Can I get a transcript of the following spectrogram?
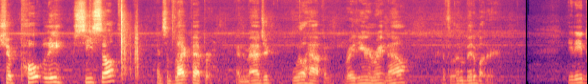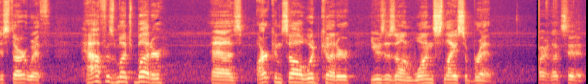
chipotle sea salt and some black pepper. And the magic will happen right here and right now with a little bit of butter. You need to start with half as much butter as Arkansas woodcutter uses on one slice of bread. All right, let's hit it.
